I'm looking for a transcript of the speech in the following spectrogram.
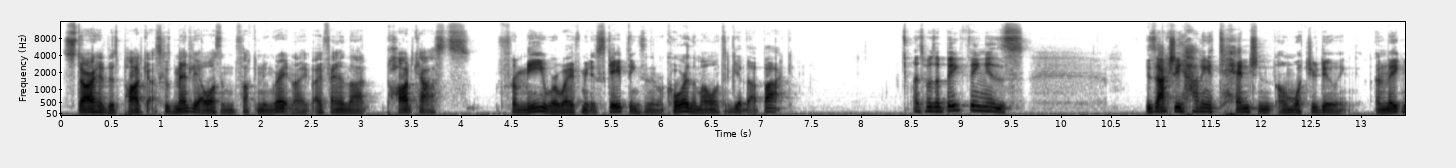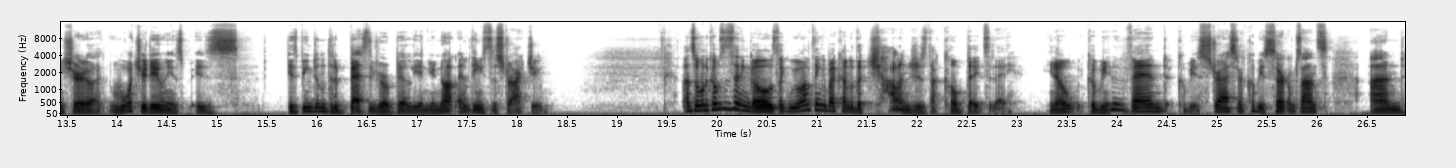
started this podcast, because mentally I wasn't fucking doing great, and I, I found that podcasts for me were a way for me to escape things and then record them. I wanted to give that back. I suppose a big thing is is actually having attention on what you're doing and making sure that what you're doing is is is being done to the best of your ability and you're not letting things distract you. And so when it comes to setting goals, like we want to think about kind of the challenges that come up day to day. You know, it could be an event, it could be a stressor, it could be a circumstance, and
